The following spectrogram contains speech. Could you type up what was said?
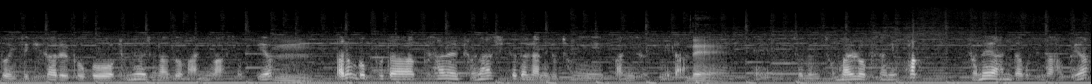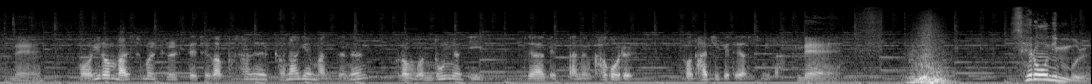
또 이제 기사를 보고 격려 전화도 많이 왔었고요. 음, 다른 것보다 부산을 변화시켜달라는 요청이 많이 있었습니다. 네. 네, 저는 정말로 부산이 확 변해야 한다고 생각하고요. 네. 뭐 이런 말씀을 들을 때 제가 부산을 변하게 만드는 그런 원동력이 돼야겠다는 각오를 더 다지게 되었습니다. 네. 새로운 인물,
